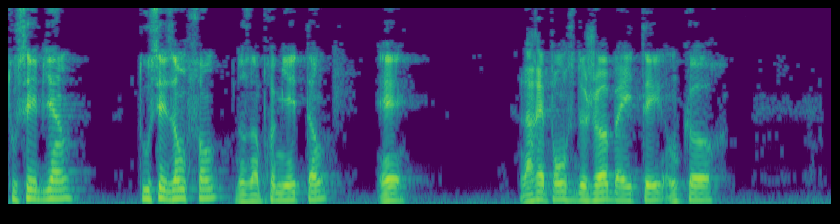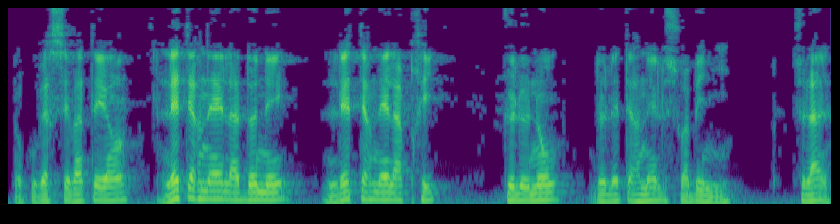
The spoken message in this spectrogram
tous ses biens, tous ses enfants dans un premier temps, et la réponse de Job a été encore, donc au verset 21, L'Éternel a donné, l'Éternel a pris, que le nom de l'Éternel soit béni. Cela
